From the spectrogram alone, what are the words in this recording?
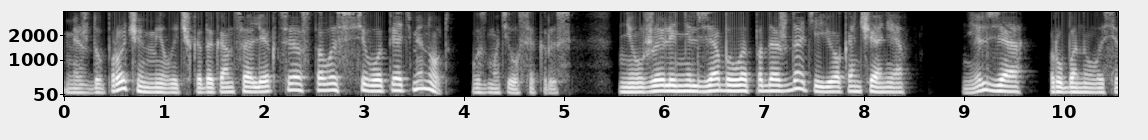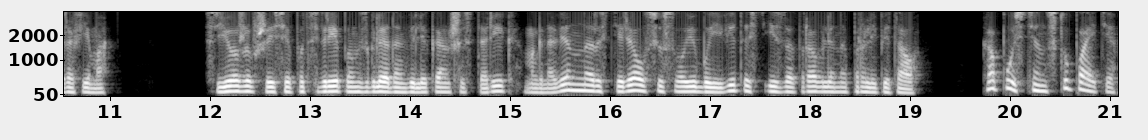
«Между прочим, милочка, до конца лекции осталось всего пять минут», – возмутился крыс. «Неужели нельзя было подождать ее окончания?» «Нельзя!» – рубанула Серафима. Съежившийся под свирепым взглядом великанши старик мгновенно растерял всю свою боевитость и затравленно пролепетал. «Капустин, ступайте!»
